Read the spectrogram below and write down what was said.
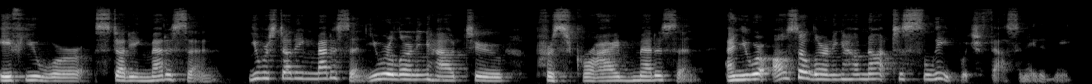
If you were studying medicine you were studying medicine. You were learning how to prescribe medicine. And you were also learning how not to sleep, which fascinated me.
